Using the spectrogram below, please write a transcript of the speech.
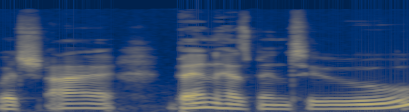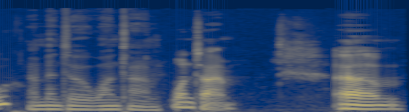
which I Ben has been to I've been to it one time. one time. Um,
